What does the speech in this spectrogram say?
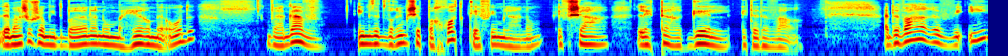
זה משהו שמתברר לנו מהר מאוד. ואגב, אם זה דברים שפחות כיפים לנו, אפשר לתרגל את הדבר. הדבר הרביעי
